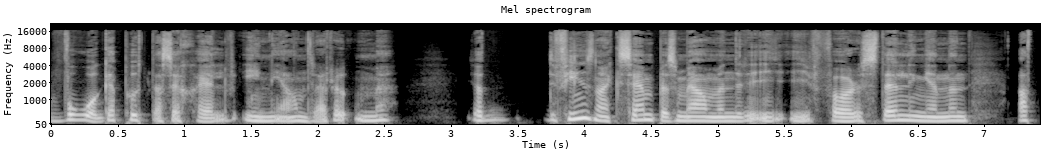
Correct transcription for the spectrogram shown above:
våga putta sig själv in i andra rum. Ja, det finns några exempel som jag använder i, i föreställningen, men att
